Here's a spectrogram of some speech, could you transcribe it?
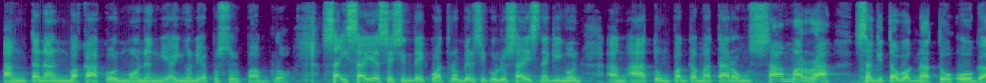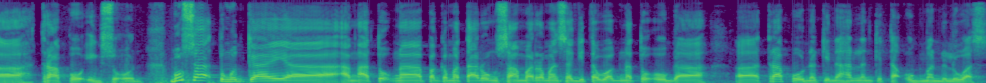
Ang tanang bakakon mo nang iingon ni Apostol Pablo. Sa Isaiah 64, versikulo 6, nagingon, ang atong pagkamatarong samara sa gitawag nato og ah, trapo igsuon. Busa, tungod kay ah, ang ato nga pagkamatarong samara man sa gitawag nato og ah, ah, trapo na kinahanglan kita og manluluwas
